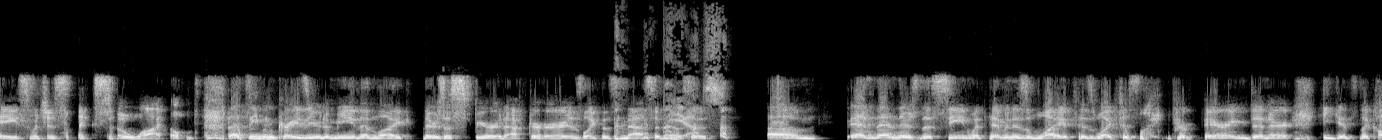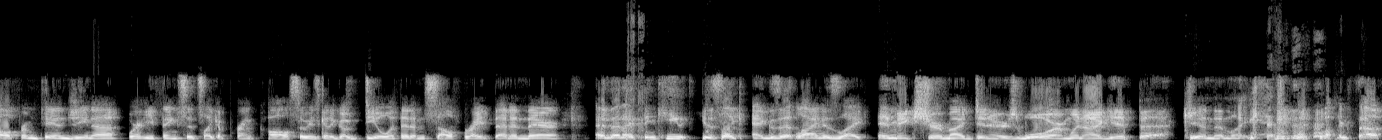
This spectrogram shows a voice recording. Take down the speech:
case, which is like so wild. That's even crazier to me than like there's a spirit after her is like this mass hypnosis. Yes. Um, and then there's this scene with him and his wife. His wife is like preparing dinner. He gets the call from Tangina where he thinks it's like a prank call, so he's going to go deal with it himself right then and there. And then I think he his like exit line is like, "And make sure my dinner's warm when I get back." And then like walks out.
